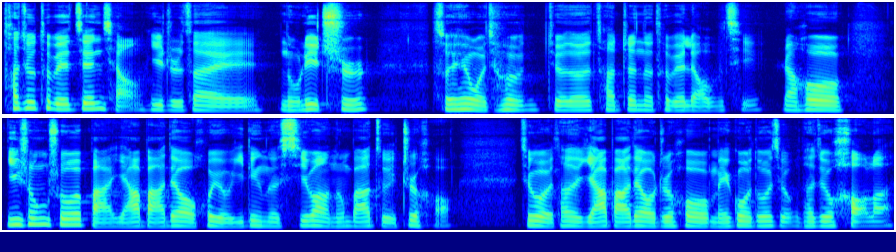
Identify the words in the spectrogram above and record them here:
他就特别坚强，一直在努力吃，所以我就觉得他真的特别了不起。然后。医生说把牙拔掉会有一定的希望能把嘴治好，结果他的牙拔掉之后没过多久他就好了。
